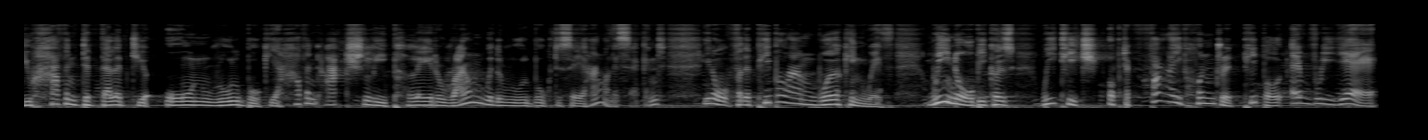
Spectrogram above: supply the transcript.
You haven't developed your own rule book. You haven't actually played around with the rule book to say, hang on a second. You know, for the people I'm working with, we know because we teach up to 500 people every year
